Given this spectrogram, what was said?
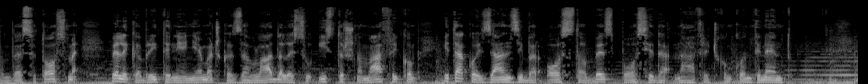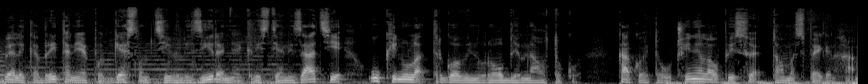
88. Velika Britanija i Njemačka zavladale su istočnom Afrikom i tako je Zanzibar ostao bez posjeda na afričkom kontinentu. Velika Britanija je pod geslom civiliziranja i kristijanizacije ukinula trgovinu robljem na otoku. Kako je to učinila, opisuje Thomas Pagenham.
